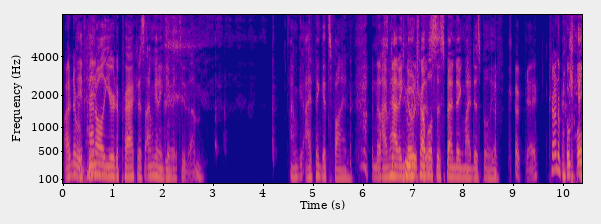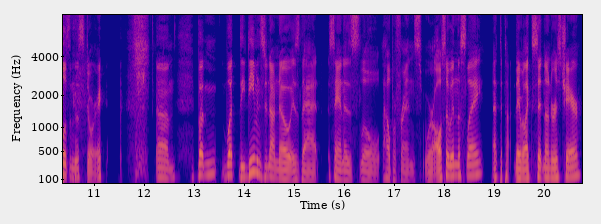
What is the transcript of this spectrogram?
I've never. They've had all year to practice. I'm gonna give it to them. I'm. I think it's fine. enough I'm having no trouble suspending my disbelief. okay. Trying to poke Okay. holes in this story. Um, but m- what the demons did not know is that Santa's little helper friends were also in the sleigh at the time. They were like sitting under his chair,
